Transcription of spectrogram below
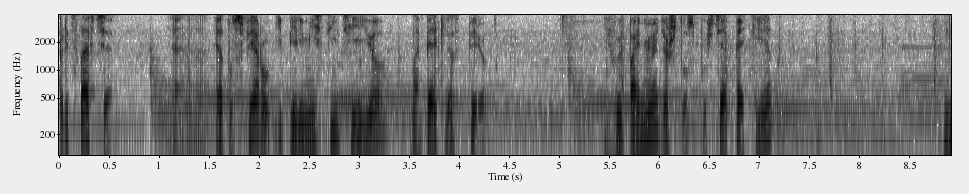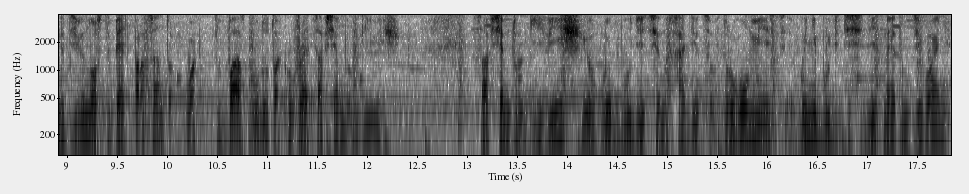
Представьте э, эту сферу и переместите ее на 5 лет вперед. И вы поймете, что спустя 5 лет на 95% вас будут окружать совсем другие вещи. Совсем другие вещи, вы будете находиться в другом месте, вы не будете сидеть на этом диване.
